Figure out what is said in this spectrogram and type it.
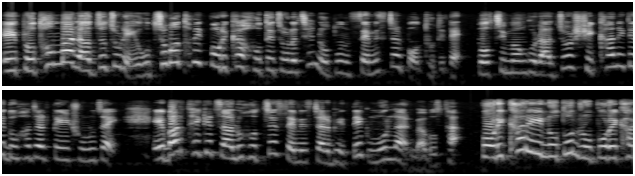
এই প্রথমবার রাজ্য জুড়ে উচ্চ মাধ্যমিক পরীক্ষা হতে চলেছে নতুন সেমিস্টার পদ্ধতিতে। পশ্চিমবঙ্গ রাজ্যের শিক্ষানীতি দু হাজার তেইশ অনুযায়ী এবার থেকে চালু হচ্ছে সেমিস্টার ভিত্তিক মূল্যায়ন ব্যবস্থা। পরীক্ষার এই নতুন রূপরেখা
